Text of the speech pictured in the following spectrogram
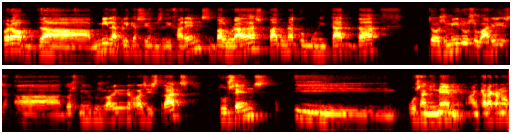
prop de 1.000 aplicacions diferents valorades per una comunitat de 2.000 usuaris, eh, 2.000 usuaris registrats, docents i us animem, encara que no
